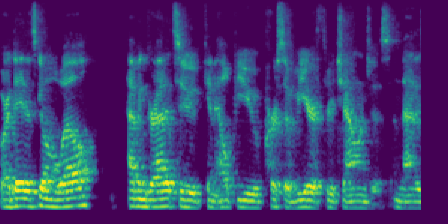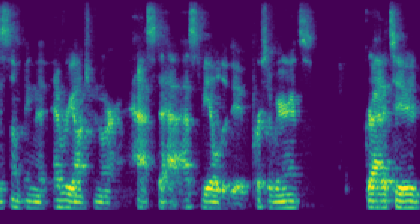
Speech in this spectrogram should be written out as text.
or a day that's going well, having gratitude can help you persevere through challenges and that is something that every entrepreneur has to have, has to be able to do perseverance gratitude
